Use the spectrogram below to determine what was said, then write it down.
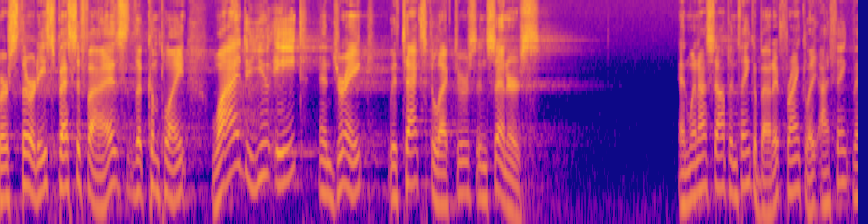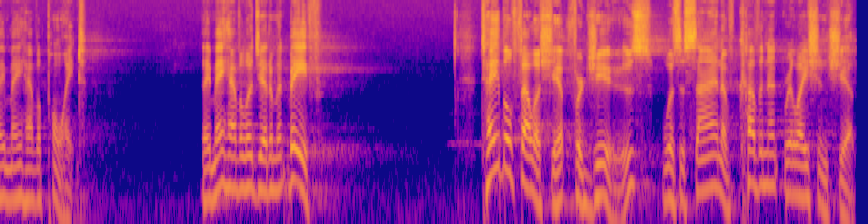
Verse 30 specifies the complaint Why do you eat and drink with tax collectors and sinners? And when I stop and think about it, frankly, I think they may have a point. They may have a legitimate beef. Table fellowship for Jews was a sign of covenant relationship.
